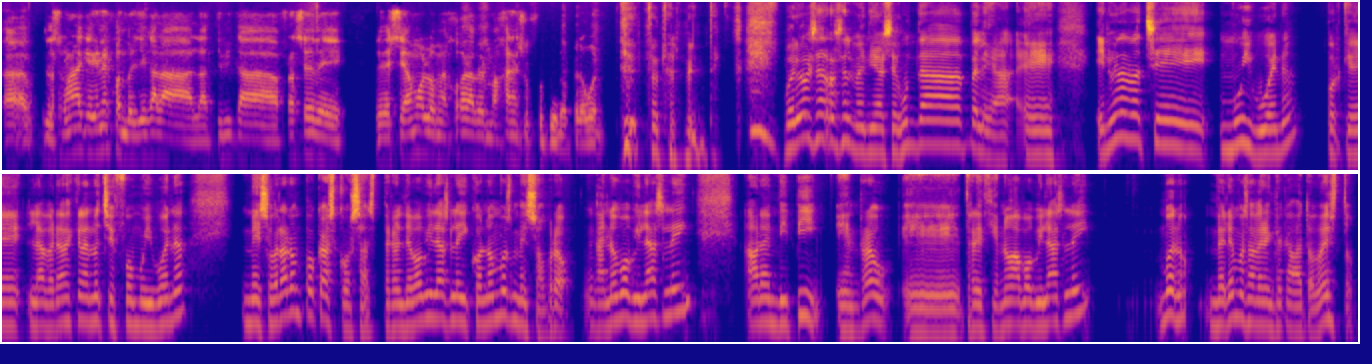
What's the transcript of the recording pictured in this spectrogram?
Ah, la semana que viene es cuando llega la, la típica frase de le deseamos lo mejor a Bermahan en su futuro, pero bueno. Totalmente. Volvemos a WrestleMania, segunda pelea. Eh, en una noche muy buena, porque la verdad es que la noche fue muy buena. Me sobraron pocas cosas, pero el de Bobby Lashley con Homos me sobró. Ganó Bobby Lashley, ahora MVP en Raw eh, traicionó a Bobby Lashley. Bueno, veremos a ver en qué acaba todo esto.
